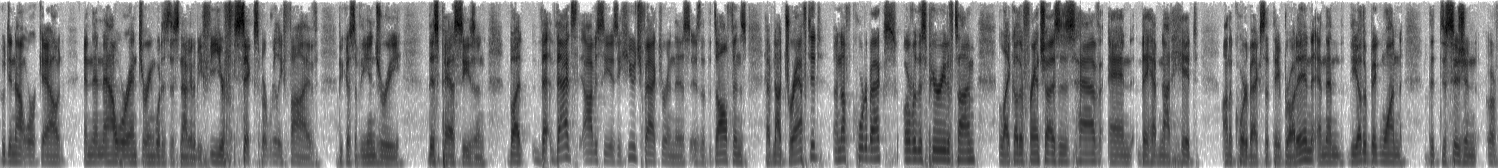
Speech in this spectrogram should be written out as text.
who did not work out. And then now we're entering what is this now going to be year six, but really five because of the injury this past season. But that that's obviously is a huge factor in this is that the Dolphins have not drafted enough quarterbacks over this period of time like other franchises have, and they have not hit on the quarterbacks that they've brought in. And then the other big one, the decision of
